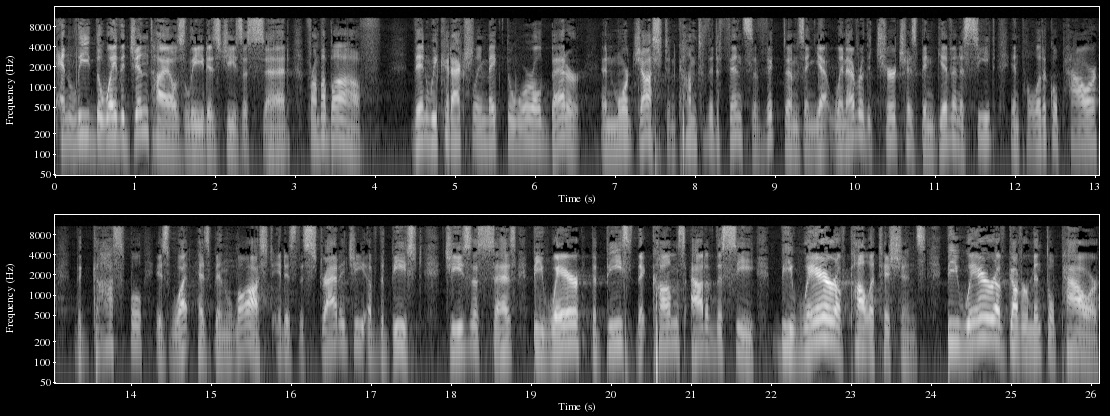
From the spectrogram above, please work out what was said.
and lead the way the Gentiles lead, as Jesus said, from above, then we could actually make the world better and more just and come to the defense of victims. And yet, whenever the church has been given a seat in political power, the gospel is what has been lost. It is the strategy of the beast. Jesus says, Beware the beast that comes out of the sea. Beware of politicians. Beware of governmental power.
